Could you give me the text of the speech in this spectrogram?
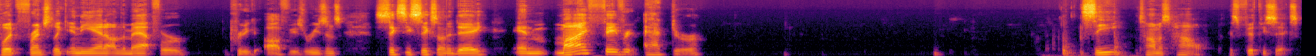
put French Lick, Indiana on the map for pretty obvious reasons. 66 on the day. And my favorite actor, C. Thomas Howell, is 56.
